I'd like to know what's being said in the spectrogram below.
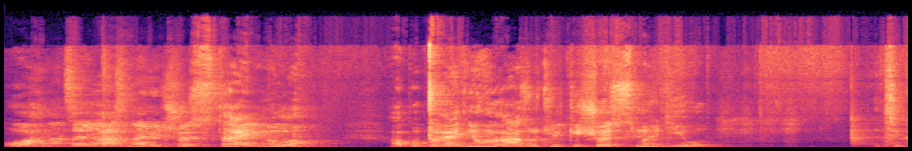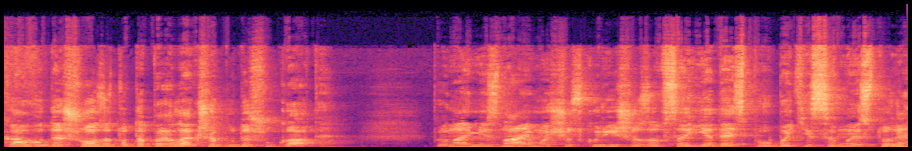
О, на цей раз навіть щось стрельнуло, а попереднього разу тільки щось смерділо. Цікаво, де що, зато тепер легше буде шукати. Принаймні знаємо, що скоріше за все є десь пробиті семистори,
